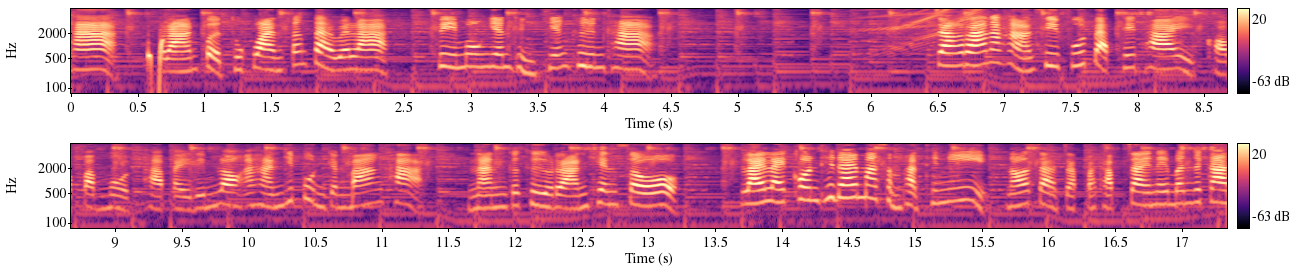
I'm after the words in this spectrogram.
ค่ะ ร้านเปิดทุกวันตั้งแต่เวลา 4 โมงเย็นถึงเที่ยงคืนค่ะ จากร้านอาหารซีฟู้ดแบบไทยๆ ขอปรับโหมดพาไปริมลองอาหารญี่ปุ่นกันบ้างค่ะ นั่นก็คือร้านเคนโซหลายๆ คนที่ได้มาสัมผัสที่นี่ นอกจากจะประทับใจในบรรยากาศ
